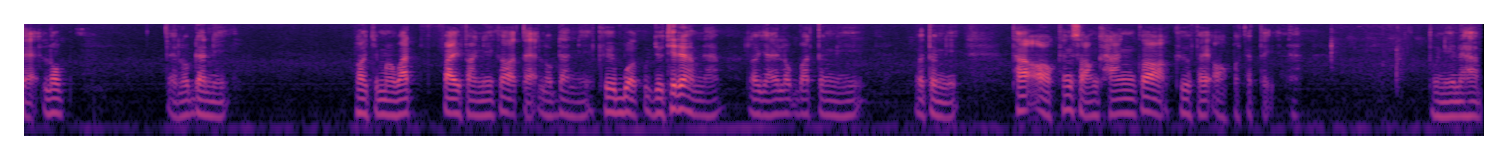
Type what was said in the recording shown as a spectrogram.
แตะลบ แตะลบด้านนี้ พอจะมาวัดไฟฝั่งนี้ก็แตะลบด้านนี้ คือบวกอยู่ที่เดิมนะครับ เราย้ายลบวัดตรงนี้วัดตรงนี้ ถ้าออกทั้งสองครั้งก็คือไฟออกปกตินะตรงนี้นะครับ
